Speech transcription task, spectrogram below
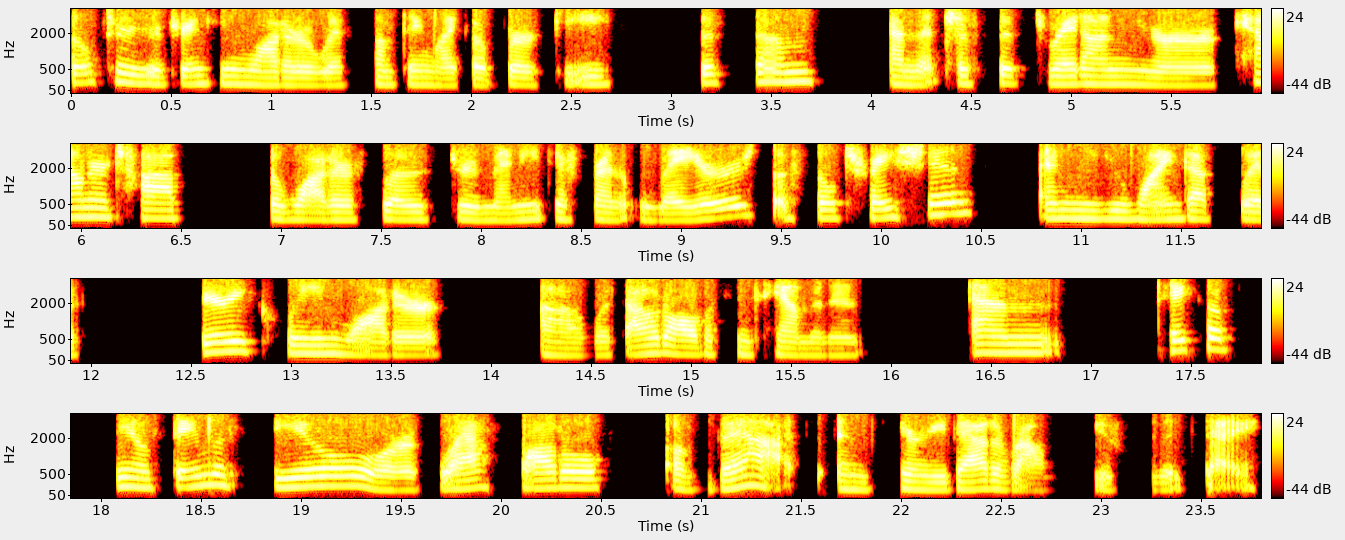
filter your drinking water with something like a Berkey system and that just sits right on your countertop. The water flows through many different layers of filtration and you wind up with very clean water uh, without all the contaminants. And take a you know stainless steel or a glass bottle of that and carry that around with you for the day.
